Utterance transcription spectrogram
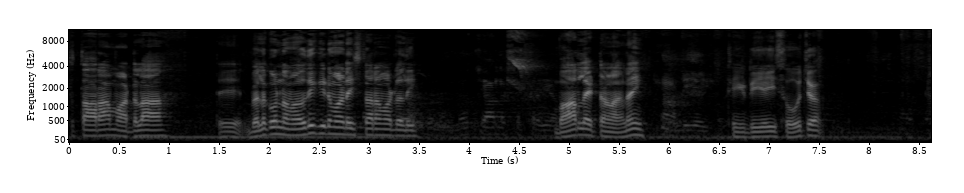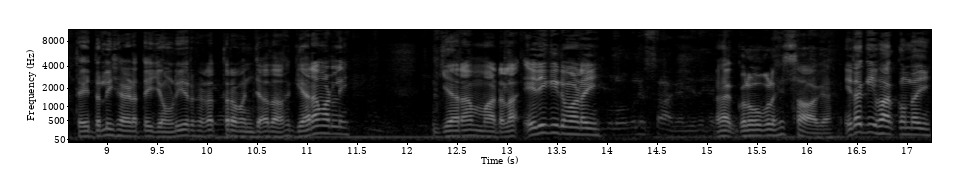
17 ਮਾਡਲ ਆ। ਤੇ ਬਿਲਕੁਲ ਨਵਾਂ ਉਹਦੀ ਕੀ ਡਿਮਾਂਡ ਹੈ 17 ਮਾਡਲ ਦੀ? 4 ਲੱਖ 70000 ਬਾਹਰ ਲਾਈਟਾਂ ਵਾਲਾ ਹੈ ਨਾ ਜੀ? ਹਾਂ ਠੀਕ ਡੀ ਆਈ ਸੋਚ। ਤੇ ਇਧਰਲੀ ਸਾਈਡ ਤੇ ਜੌਂਡੀਅਰ ਖੜਾ 53 10 11 ਮਾਡਲ ਹੀ 11 ਮਾਡਲ ਆ। ਇਹਦੀ ਕੀ ਡਿਮਾਂਡ ਆ ਜੀ? ਗਲੋਬਲ ਹਿੱਸਾ ਆ ਗਿਆ ਜੀ ਇਹਦੇ ਇਹ ਗਲੋਬਲ ਹਿੱਸਾ ਆ ਗਿਆ। ਇਹਦਾ ਕੀ ਫ਼ਰਕ ਹੁੰਦਾ ਜੀ?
